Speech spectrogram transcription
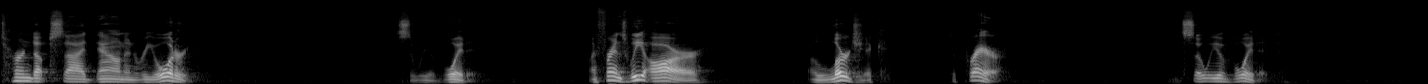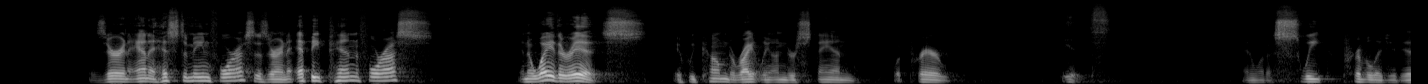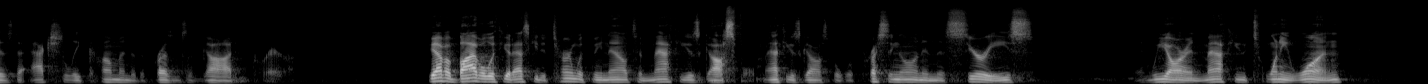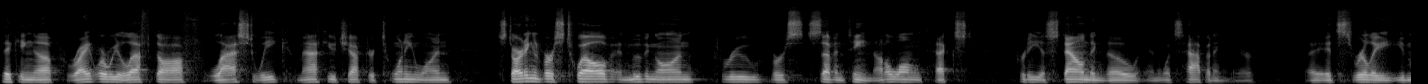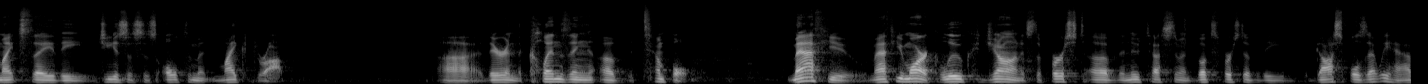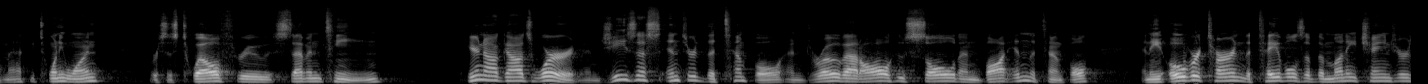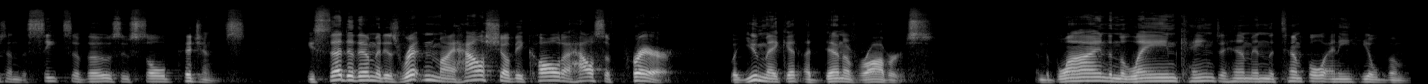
turned upside down and reordered. So we avoid it. My friends, we are allergic prayer. And so we avoid it. Is there an antihistamine for us? Is there an EpiPen for us? In a way, there is, if we come to rightly understand what prayer is and what a sweet privilege it is to actually come into the presence of God in prayer. If you have a Bible with you, I'd ask you to turn with me now to Matthew's Gospel. Matthew's Gospel. We're pressing on in this series we are in Matthew 21, picking up right where we left off last week. Matthew chapter 21, starting in verse 12 and moving on through verse 17. Not a long text, pretty astounding, though, in what's happening there. Uh, it's really, you might say, the Jesus' ultimate mic drop. Uh, they're in the cleansing of the temple. Matthew, Matthew, Mark, Luke, John. It's the first of the New Testament books, first of the Gospels that we have Matthew 21, verses 12 through 17. Hear now God's word. And Jesus entered the temple and drove out all who sold and bought in the temple. And he overturned the tables of the money changers and the seats of those who sold pigeons. He said to them, It is written, My house shall be called a house of prayer, but you make it a den of robbers. And the blind and the lame came to him in the temple, and he healed them.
